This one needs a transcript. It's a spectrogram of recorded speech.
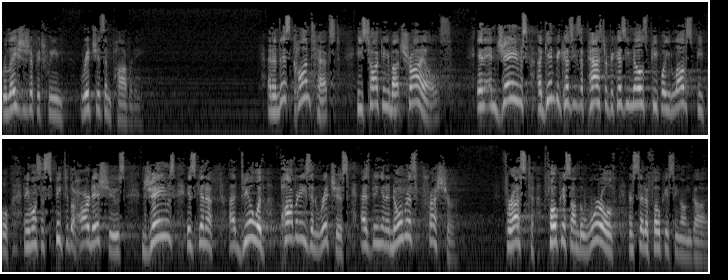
relationship between riches and poverty. And in this context, he's talking about trials. And, and James, again, because he's a pastor, because he knows people, he loves people, and he wants to speak to the hard issues, James is going to uh, deal with poverties and riches as being an enormous pressure for us to focus on the world instead of focusing on God.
